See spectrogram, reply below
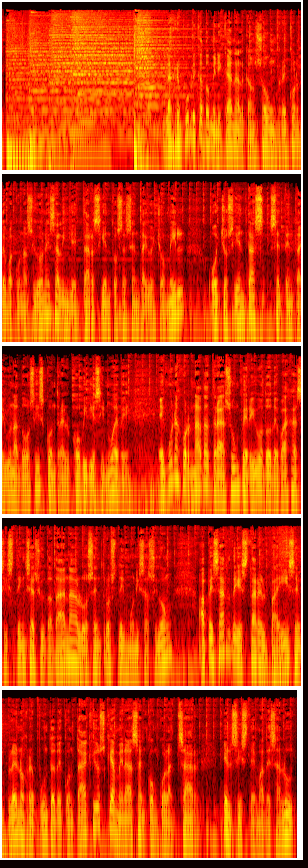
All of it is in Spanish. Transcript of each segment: La República Dominicana alcanzó un récord de vacunaciones al inyectar 168.871 dosis contra el COVID-19 en una jornada tras un periodo de baja asistencia ciudadana a los centros de inmunización, a pesar de estar el país en pleno repunte de contagios que amenazan con colapsar el sistema de salud.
